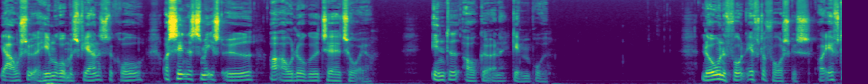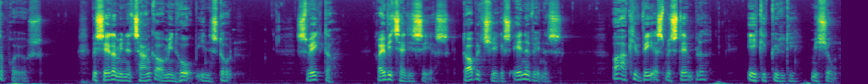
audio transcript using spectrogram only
Jeg afsøger himmelrummets fjerneste kroge og sindets mest øde og aflukkede territorier. Intet afgørende gennembrud. Lovende fund efterforskes og efterprøves. Besætter mine tanker og min håb i en stund. Svigter, revitaliseres, dobbelttjekkes, endevendes og arkiveres med stemplet ikke gyldig mission.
